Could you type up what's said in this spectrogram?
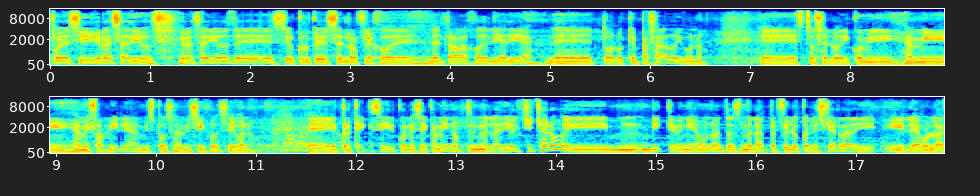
Pues sí, gracias a Dios. Gracias a Dios, de, es- yo creo que es el reflejo de- del trabajo del día a día, de todo lo que he pasado. Y bueno, eh, esto se lo dedico a mi, a, mi, a mi familia, a mi esposa, a mis hijos. Y bueno, eh, yo creo que hay que seguir con ese camino. Pues la dio el chicharo y mm, vi que venía uno, entonces me la perfilo con la izquierda y, y le hago la-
